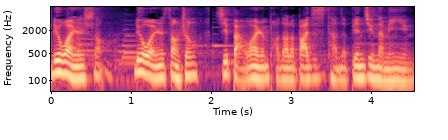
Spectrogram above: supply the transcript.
六万人丧，六万人丧生，几百万人跑到了巴基斯坦的边境难民营。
